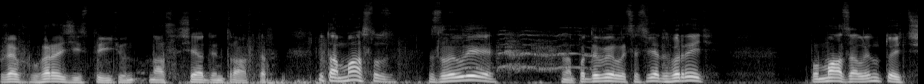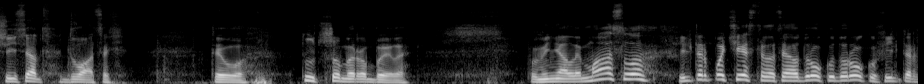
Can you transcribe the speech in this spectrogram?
вже в гаражі стоїть у нас ще один трактор. Ну там масло злили, подивилися, світ горить, помазали, ну тобто 60-20 ТО. Тут що ми робили? Поміняли масло, фільтр почистили. Це від року до року фільтр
